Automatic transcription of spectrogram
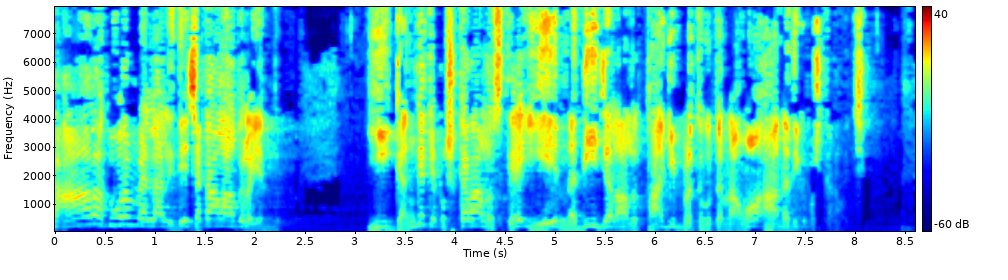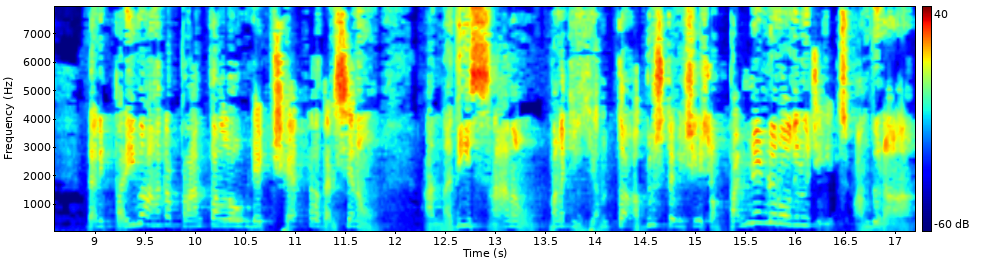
చాలా దూరం వెళ్ళాలి దేశకాలాదుల ఎందు. ఈ గంగకి పుష్కరాలు వస్తే ఏ నదీ జలాలు తాగి బ్రతుకుతున్నామో ఆ నదికి పుష్కరం వచ్చింది. దాని పరివాహక ప్రాంతంలో ఉండే క్షేత్ర దర్శనం ఆ నదీ స్నానం మనకి ఎంత అదృష్ట విశేషం. పన్నెండు రోజులు చేయొచ్చు. అందున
